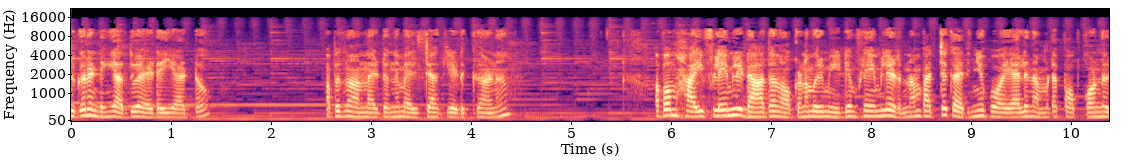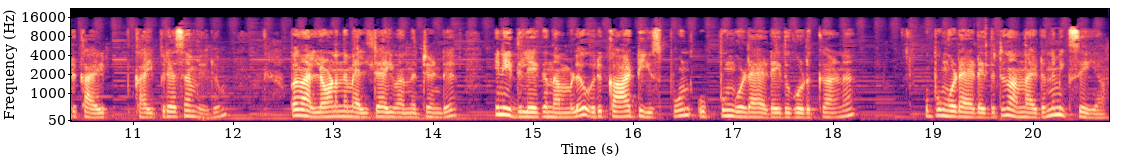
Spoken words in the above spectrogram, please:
ഷുഗർ ഉണ്ടെങ്കിൽ അതും ആഡ് ചെയ്യാം കേട്ടോ അപ്പോൾ നന്നായിട്ടൊന്ന് മെൽറ്റ് ആക്കി എടുക്കുകയാണ് അപ്പം ഹൈ ഫ്ലെയിമിൽ ഇടാതെ നോക്കണം. ഒരു മീഡിയം ഫ്ലെയിമിൽ ഇടണം. പറ്റ കരിഞ്ഞു പോയാൽ നമ്മുടെ പോപ്കോണിന് ഒരു കൈ കയ്പ്പ് രസം വരും. അപ്പോൾ നല്ലോണം ഒന്ന് മെൽറ്റായി വന്നിട്ടുണ്ട്. ഇനി ഇതിലേക്ക് നമ്മൾ ഒരു കാ ടീസ്പൂൺ ഉപ്പും കൂടെ ആഡ് ചെയ്ത് കൊടുക്കുകയാണ് ഉപ്പും കൂടെ ആഡ് ചെയ്തിട്ട് നന്നായിട്ടൊന്ന് മിക്സ് ചെയ്യാം.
